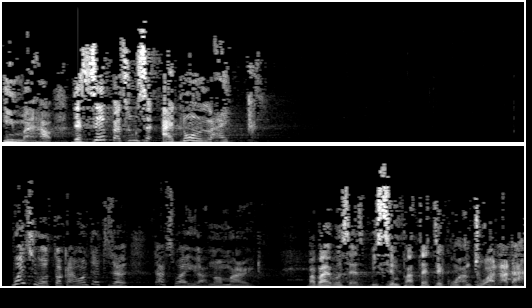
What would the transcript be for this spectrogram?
in my house. The same person who said, I don't like. When she was talking, I wanted to say, that's why you are not married. The Bible says, be sympathetic one to another.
